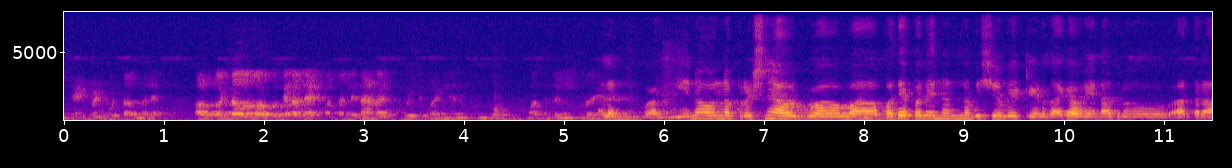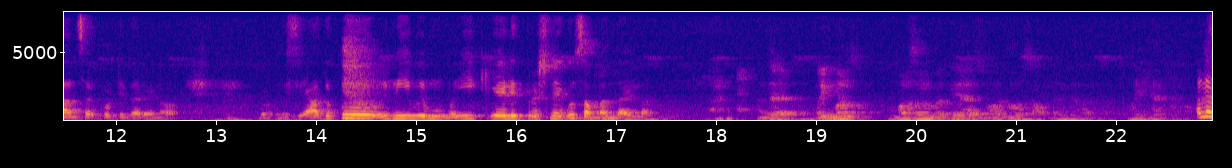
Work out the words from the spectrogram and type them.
ಸ್ಟೇಟ್ಮೆಂಟ್ ಕೊಟ್ಟಾದ್ಮೇಲೆ ಅವ್ರು ದೊಡ್ಡವರು ಅವ್ರ ಬಗ್ಗೆ ನಾನು ಯಾಕೆ ಮಾತಾಡಲಿ? ನಾನೇ ಭೇಟಿ ಮಾಡಲಿ ಅನ್ಕೊಂಡು ಮಾತುಗಳನ್ನು ಕೂಡ ಅಲ್ಲ ಏನೋ ಅನ್ನೋ ಪ್ರಶ್ನೆ ಅವ್ರ ಪದೇ ಪದೇ ನನ್ನ ವಿಷಯವೇ ಕೇಳಿದಾಗ ಅವ್ರು ಏನಾದರೂ ಆ ಥರ ಆನ್ಸರ್ ಕೊಟ್ಟಿದ್ದಾರೇನೋ. ಅದಕ್ಕೂ ನೀವು ಈ ಕೇಳಿದ ಪ್ರಶ್ನೆಗೂ ಸಂಬಂಧ ಇಲ್ಲ. ಅಂದ್ರೆ ಕುಮಾರಸ್ವಾಮಿ ಬಗ್ಗೆ ಅಲ್ಲ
